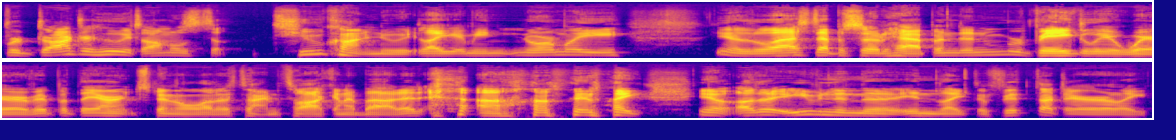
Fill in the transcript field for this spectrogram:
for doctor who it's almost too continuity like i mean normally you know the last episode happened and we're vaguely aware of it but they aren't spending a lot of time talking about it. Um, and like you know other even in the in like the fifth doctor era like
